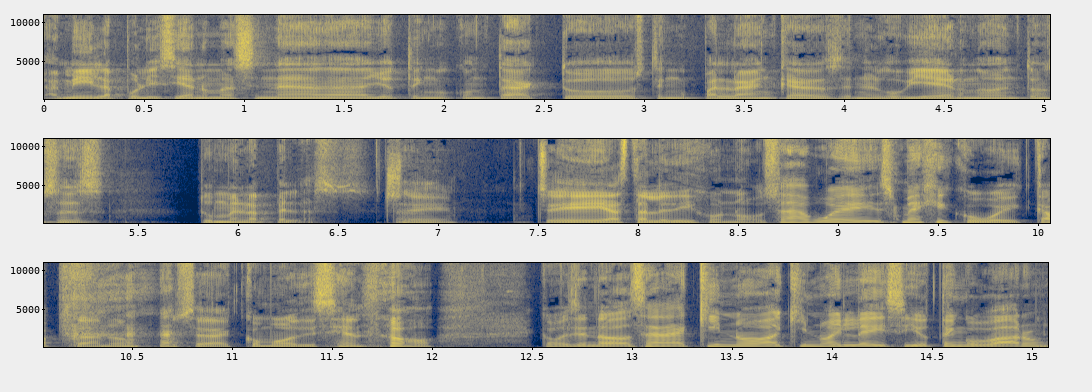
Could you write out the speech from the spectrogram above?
a mí la policía no me hace nada, yo tengo contactos, tengo palancas en el gobierno, entonces tú me la pelas. Sí. Sí, hasta le dijo, ¿no? O sea, güey, es México, güey, capta, ¿no? O sea, como diciendo, como diciendo, o sea, aquí no, aquí no hay ley. Si yo tengo varo,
